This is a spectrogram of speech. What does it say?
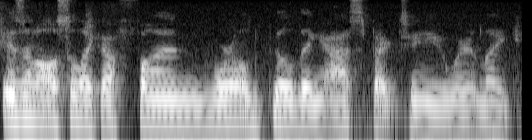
isn't also like a fun world building aspect to you where it like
